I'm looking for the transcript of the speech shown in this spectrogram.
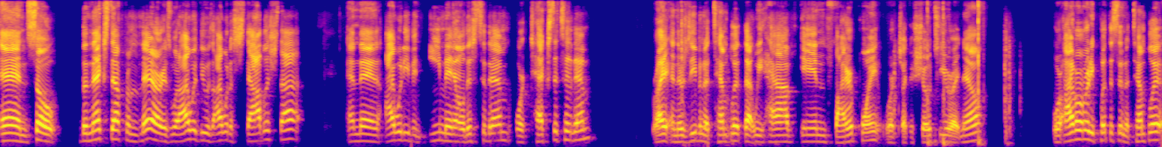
and so the next step from there is what I would do is I would establish that and then I would even email this to them or text it to them, right? And there's even a template that we have in Firepoint, which I can show to you right now, where I've already put this in a template.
